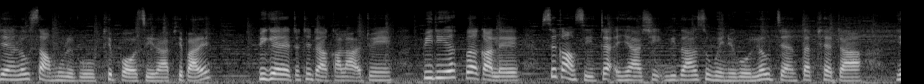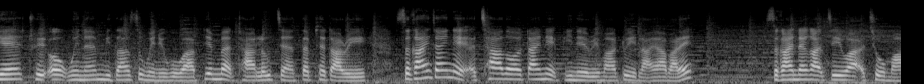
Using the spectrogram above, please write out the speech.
ပြန်လှုပ်ဆောင်မှုတွေကိုဖြစ်ပေါ်စေတာဖြစ်ပါတယ်ပြီးခဲ့တဲ့တစ်နှစ်တာကာလအတွင်း PDF ဘက်ကလည်းစစ်ကောင်စီတပ်အရာရှိမိသားစုဝင်တွေကိုလှုပ်ကြံတပ်ဖြတ်တာ ရဲထွေအုပ်ဝန်ထမ်းမိသားစုဝင်တွေကိုပါပြစ်မှတ်ထားလုပ်ကြံတပ်ဖြတ်တာတွေစကိုင်းတိုင်းနဲ့အခြားသောတိုင်းနဲ့ပြည်နယ်တွေမှာတွေ့လာရပါတယ်။စကိုင်းတိုင်းကကြေးဝအချို့မှာ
